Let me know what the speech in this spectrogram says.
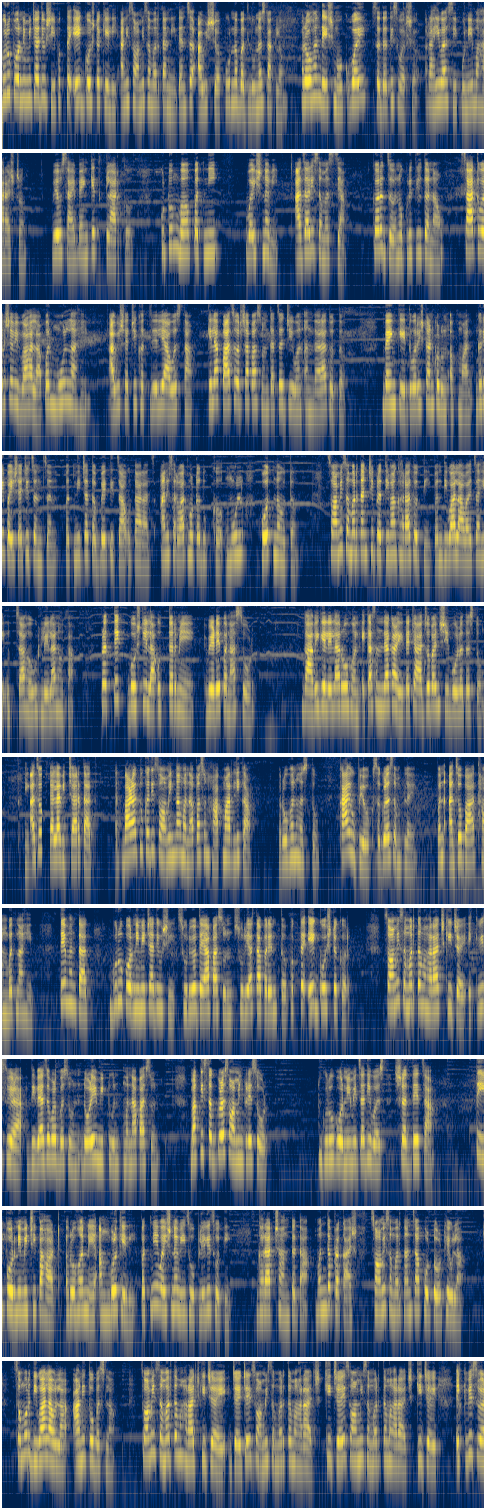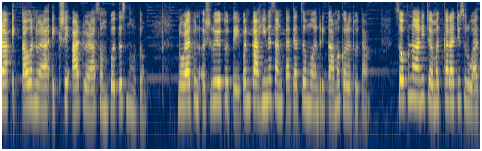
गुरुपौर्णिमेच्या दिवशी फक्त एक गोष्ट केली आणि स्वामी समर्थांनी त्यांचं आयुष्य पूर्ण बदलूनच टाकलं. रोहन देशमुख वय सदतीस वर्ष राहिवासी पुणे महाराष्ट्र. व्यवसाय बँकेत क्लार्क कुटुंब पत्नी वैष्णवी आजारी समस्या कर्ज नोकरीतील तणाव सात वर्ष विवाहाला पण मूल नाही. आयुष्याची खचलेली अवस्था गेल्या पाच वर्षापासून त्याचं जीवन अंधारात होतं. बँकेत वरिष्ठांकडून अपमान घरी पैशाची चणचण पत्नीच्या तब्येतीचा उताराच आणि सर्वात मोठं दुःख मूल होत नव्हतं. स्वामी समर्थांची प्रतिमा घरात होती पण दिवा लावायचाही उत्साह उरलेला नव्हता. प्रत्येक गोष्टीला उत्तर मिळे वेडेपणा सोड. गावी गेलेला रोहन एका संध्याकाळी त्याच्या आजोबांशी बोलत असतो. आजोब त्याला विचारतात बाळा तू कधी स्वामींना मनापासून हाक मारली का? रोहन हसतो. काय उपयोग? सगळं संपलंय. पण आजोबा थांबत नाहीत. ते म्हणतात गुरुपौर्णिमेच्या दिवशी सूर्योदयापासून सूर्यास्तापर्यंत फक्त एक गोष्ट कर. स्वामी समर्थ महाराज की जय. एकवीस वेळा दिव्याजवळ बसून डोळे मिटून मनापासून. बाकी सगळं स्वामींकडे सोड. गुरुपौर्णिमेचा दिवस श्रद्धेचा. ती पौर्णिमेची पहाट. रोहनने आंघोळ केली. पत्नी वैष्णवी झोपलेलीच होती. घरात शांतता मंद प्रकाश स्वामी समर्थांचा फोटो ठेवला. समोर दिवा लावला आणि तो बसला. स्वामी समर्थ महाराज की जय जय जय स्वामी समर्थ महाराज की जय स्वामी समर्थ महाराज की जय. एकवीस वेळा एक्कावन्न वेळा एकशे आठ वेळा संपतच नव्हतं. डोळ्यातून अश्रू येत होते पण काही न सांगता त्याचं मन रिकामं करत होता. स्वप्न आणि चमत्काराची सुरुवात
